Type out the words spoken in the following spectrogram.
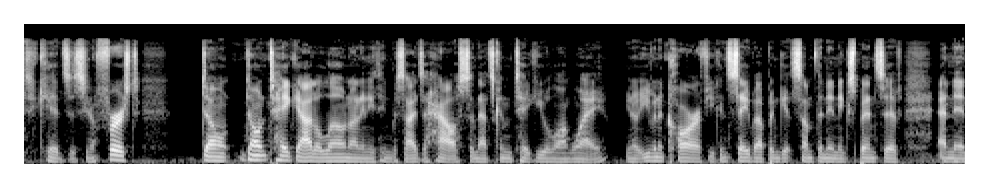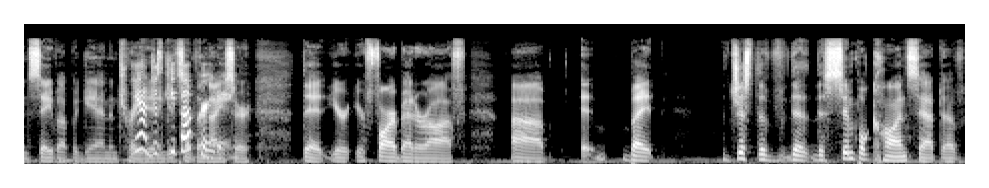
to kids is you know first don't don't take out a loan on anything besides a house and that's going to take you a long way you know even a car if you can save up and get something inexpensive and then save up again and trade Yeah, in just and keep get something upgrading. nicer that you're you're far better off uh, but just the, the the simple concept of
